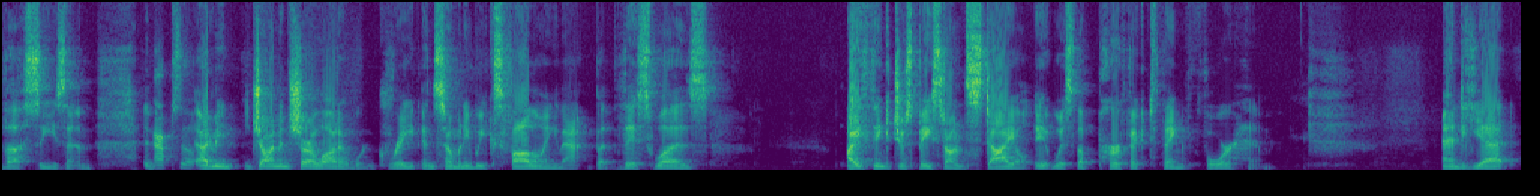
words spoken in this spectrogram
the season. Absolutely. I mean, John and Charlotta were great in so many weeks following that, but this was, I think, just based on style, it was the perfect thing for him. And yet,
